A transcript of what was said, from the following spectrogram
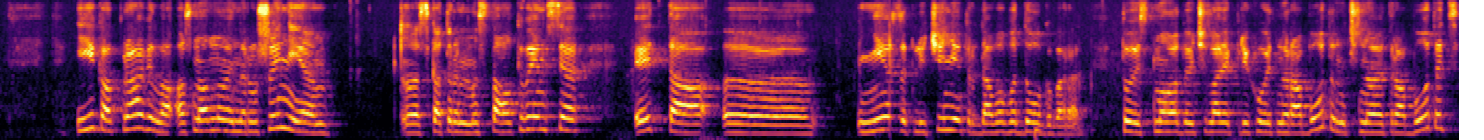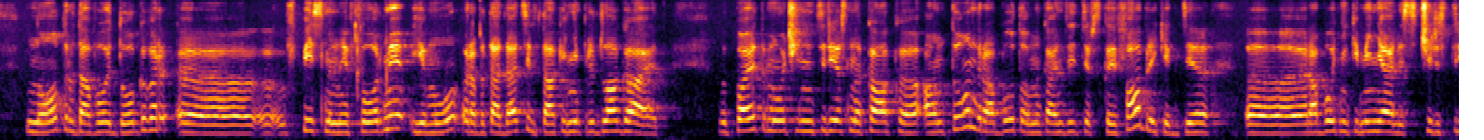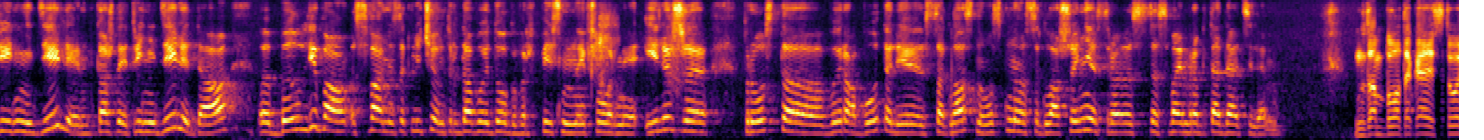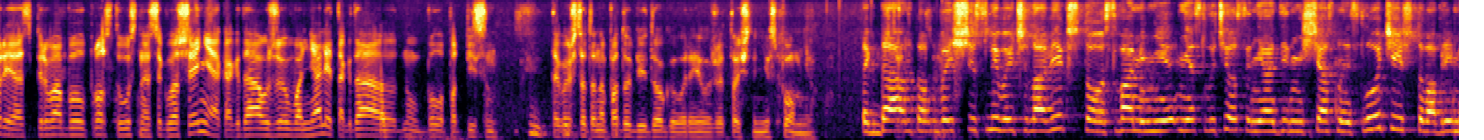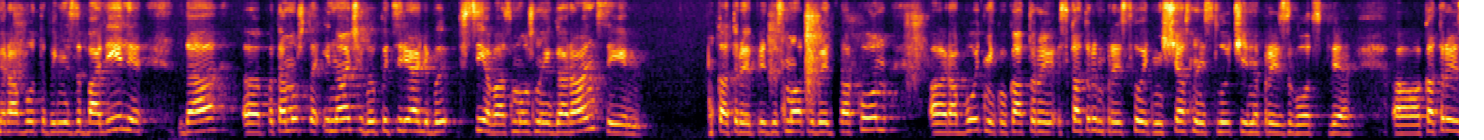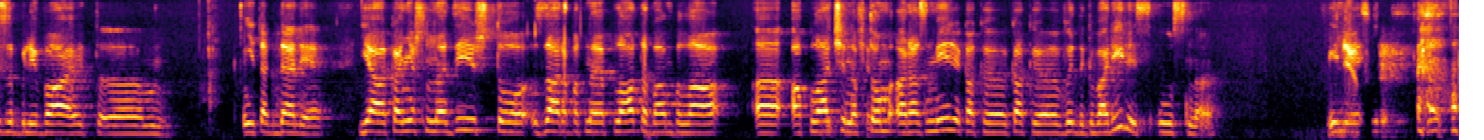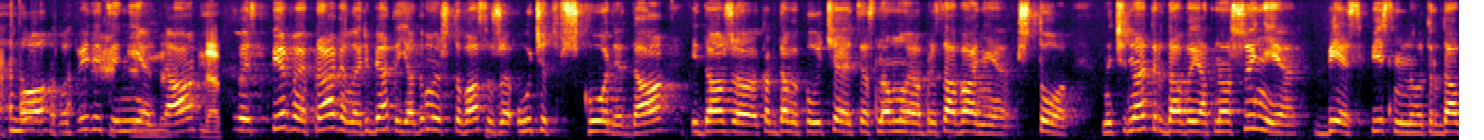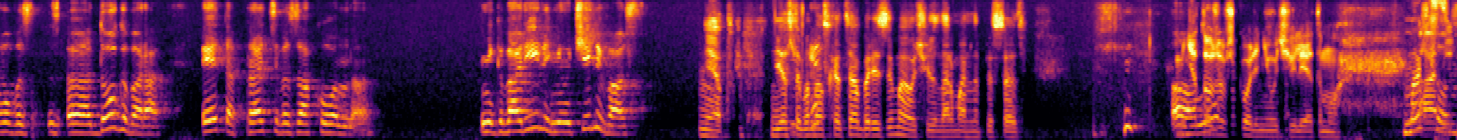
И, как правило, основное нарушение Э, с которыми мы сталкиваемся, это э, не заключение трудового договора. То есть молодой человек приходит на работу, начинает работать, но трудовой договор э, в письменной форме ему работодатель так и не предлагает. Вот поэтому очень интересно, как э, Антон работал на кондитерской фабрике, где э, работники менялись через три недели, каждые три недели, да. Э, был ли вам, с вами заключен трудовой договор в письменной форме, или же просто вы работали согласно устного соглашения со своим работодателем? Ну, там была такая история. Сперва было просто устное соглашение, а когда уже увольняли, тогда ну, было подписан такое что-то наподобие договора, я уже точно не вспомню. Тогда, Антон, вы счастливый человек, что с вами не, не случился ни один несчастный случай, что во время работы вы не заболели, да, э, потому что иначе вы потеряли бы все возможные гарантии которые предусматривает закон э, работнику, который, с которым происходят несчастные случаи на производстве, э, который заболевает эм, и так далее. Я, конечно, надеюсь, что заработная плата вам была э, оплачена в том размере, как, как вы договорились устно. Или... Нет. О, вот видите, нет, да? да? То есть первое правило, ребята, я думаю, что вас уже учат в школе, да, и даже когда вы получаете основное образование, что начинать трудовые отношения без письменного трудового э, договора – это противозаконно. Не говорили, не учили вас? Нет. Если бы нас хотя бы резюме учили нормально писать. Меня а, тоже в школе не учили этому. Максим.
